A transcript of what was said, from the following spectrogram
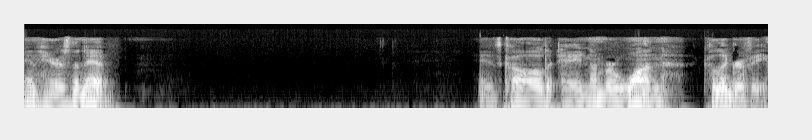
And here's the nib. It's called a number one calligraphy.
